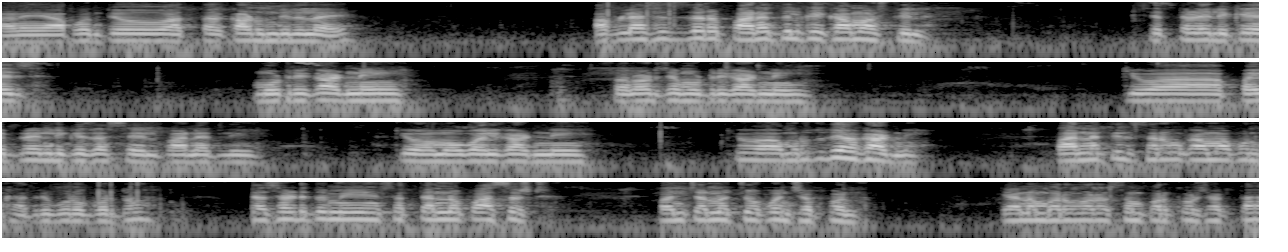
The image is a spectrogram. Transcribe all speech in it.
आणि आपण तो आत्ता काढून दिलेला आहे. आपल्या असेच जर पाण्यातील काही कामं असतील शेततळे लिकेज मोटरी काढणे सोलारच्या मोटरी काढणे किंवा पाईपलाईन लिकेज असेल पाण्यातली किंवा मोबाईल काढणे किंवा मृतदेह काढणे पाण्यातील सर्व कामं आपण खात्रीपूर्वक करतो. त्यासाठी तुम्ही सत्त्याण्णव पासष्ट पंच्याण्णव चोपन्न छप्पन या नंबरवर संपर्क करू शकता.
